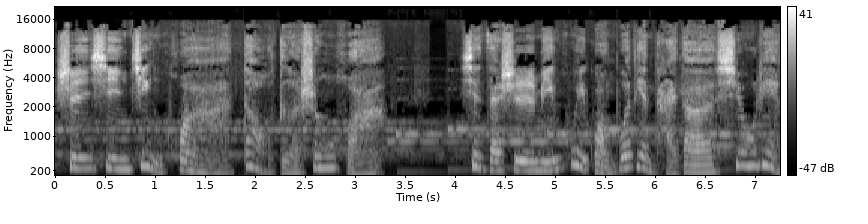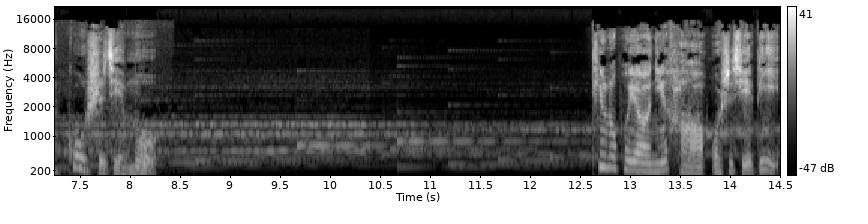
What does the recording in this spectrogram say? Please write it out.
身心净化，道德升华。现在是明慧广播电台的修炼故事节目。听众朋友，您好，我是雪莉。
